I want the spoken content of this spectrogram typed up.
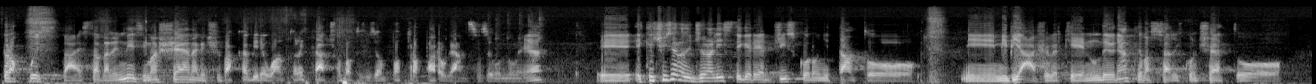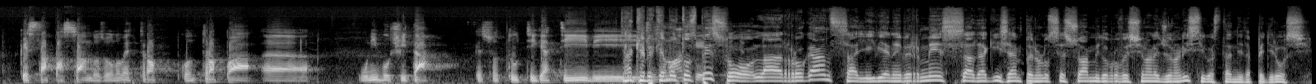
Però questa è stata l'ennesima scena che ci fa capire quanto nel calcio a volte ci sia un po' troppa arroganza, secondo me. Eh? E, e, che ci siano dei giornalisti che reagiscono ogni tanto mi, mi, piace perché non deve neanche passare il concetto che sta passando secondo me troppo, con troppa eh, univocità che sono tutti cattivi. Anche perché molto anche... spesso l'arroganza gli viene permessa da chi sempre nello stesso ambito professionale giornalistico sta nei tappeti rossi.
